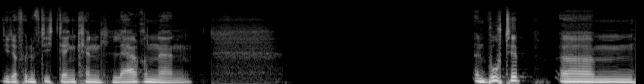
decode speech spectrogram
wieder vernünftig denken lernen. Ein Buchtipp ähm,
